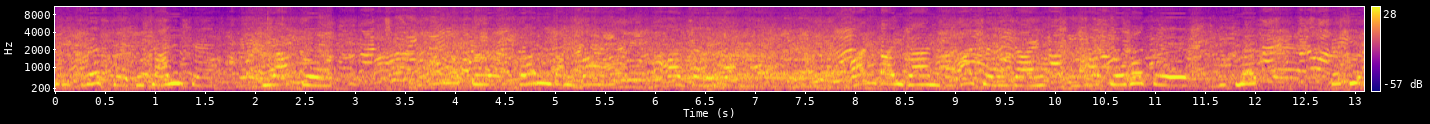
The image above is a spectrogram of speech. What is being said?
गुजारिश है कि आप वन बाई वन बाहर चले जाएँ वन बाई वन बाहर चले जाएँ आप लोगों से रिक्वेस्ट है क्योंकि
